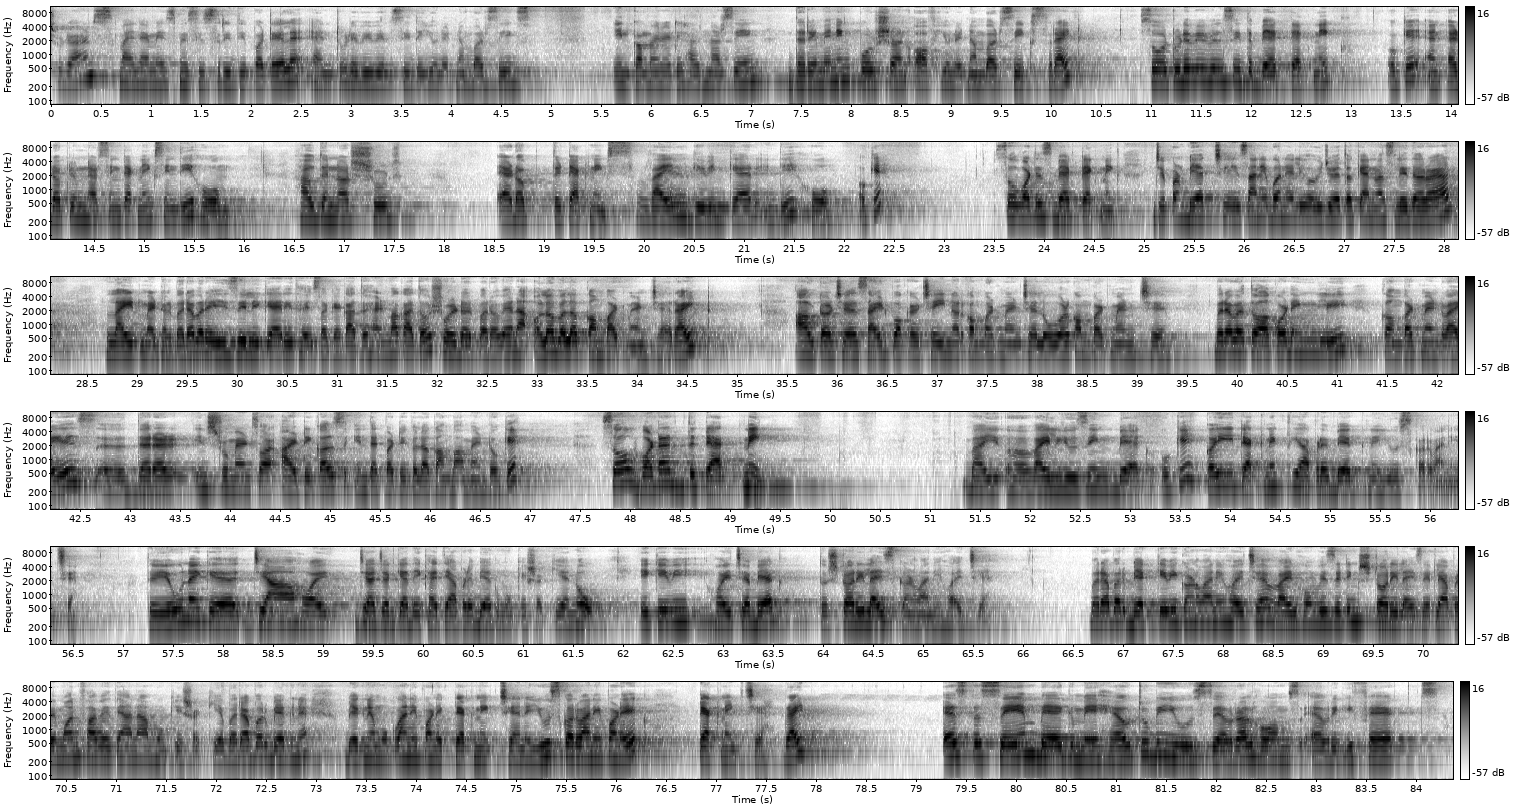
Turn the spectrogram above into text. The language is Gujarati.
Students, my name is Mrs. Riddhi Patel and today we will see the unit number 6 in community health nursing, the remaining portion of unit number 6, right? So today we will see the bag technique, okay, and adaptive nursing techniques in the home. How the nurse should adopt the techniques while giving care in the home, okay? So what is bag technique જે પણ બેગ છે એ સાની બનેલી હોવી જોઈએ તો કેનવાસ લેધર યાર લાઇટ મેટલ, બરાબર? ઇઝીલી કેરી થઈ શકે, કાં તો હેન્ડમાં કાં તો શોલ્ડર પર. હવે એના અલગ અલગ કમ્પાર્ટમેન્ટ છે રાઈટ આઉટર છે સાઇડ પોકેટ છે ઇનર કમ્પાર્ટમેન્ટ છે લોઅર કમ્પાર્ટમેન્ટ છે. બરાબર? તો accordingly compartment wise there are instruments or articles in that particular compartment okay so what are the technique by while using bag okay કઈ ટેકનિકથી આપણે બેગને યુઝ કરવાની છે? તો એવું નહીં કે જ્યાં હોય, જ્યાં જગ્યા દેખાય ત્યાં આપણે બેગ મૂકી શકીએ. નો એ કેવી હોય છે બેગ તો સ્ટોરીલાઇઝ ગણવાની હોય છે. બરાબર? બેગ કેવી ગણવાની હોય છે? વાઇલ હોમ વિઝિટિંગ સ્ટોરીલાઇઝ એટલે આપણે મન ફાવે ત્યાં ના મૂકી શકીએ. બરાબર? બેગને બેગને મૂકવાની પણ એક ટેકનિક છે અને યુઝ કરવાની પણ એક ટેકનિક છે. Right as the same bag may have to be use several homes every effects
